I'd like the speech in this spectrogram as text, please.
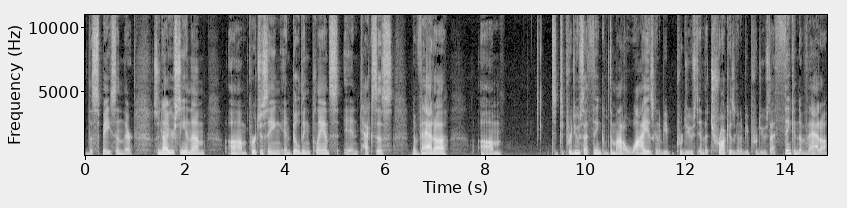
the space in there. So now you're seeing them um, purchasing and building plants in Texas, Nevada, um, to, to produce. I think the Model Y is going to be produced and the truck is going to be produced, I think, in Nevada,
